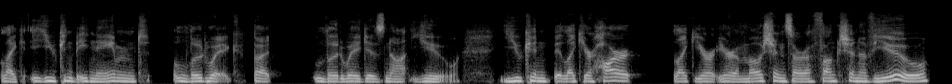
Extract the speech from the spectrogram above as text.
like you can be named Ludwig, but Ludwig is not you. You can be like your heart, like your your emotions are a function of you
